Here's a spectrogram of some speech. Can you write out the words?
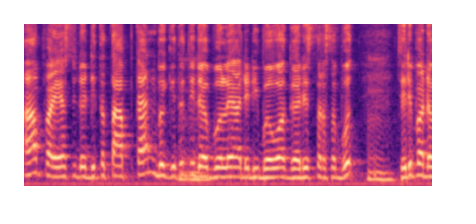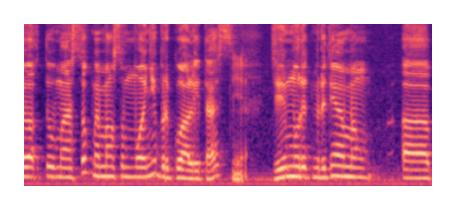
apa ya sudah ditetapkan begitu tidak boleh ada di bawah garis tersebut. Jadi pada waktu masuk memang semuanya berkualitas. Ya. Jadi murid-muridnya memang uh,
